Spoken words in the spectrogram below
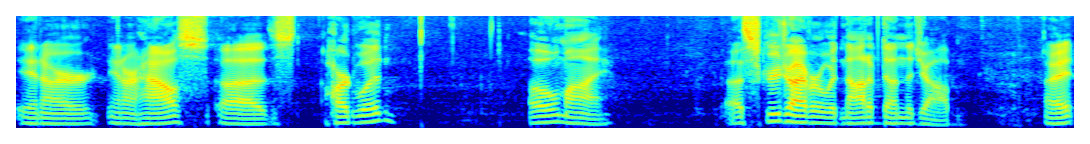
in our in our house, uh, hardwood. Oh my, a screwdriver would not have done the job. Right?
